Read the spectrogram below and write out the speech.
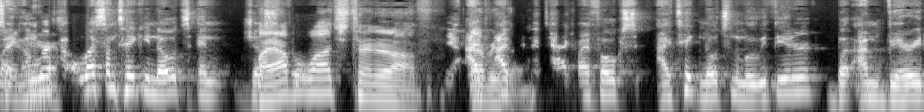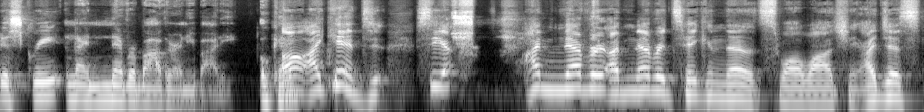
Like unless, unless I'm taking notes and just my Apple Watch, turn it off. Yeah, I, everything. been attacked by folks. I take notes in the movie theater, but I'm very discreet and I never bother anybody. Okay. Oh, I can't do, see. I- I've never, I've never taken notes while watching. I just,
